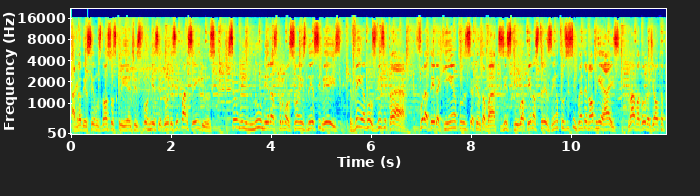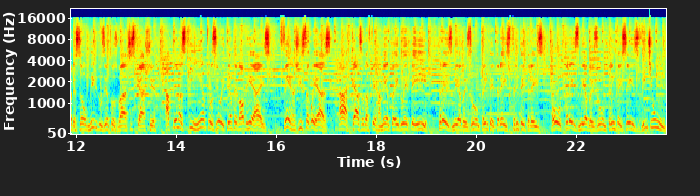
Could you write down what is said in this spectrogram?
Agradecemos nossos clientes, fornecedores e parceiros. São inúmeras promoções nesse mês. Venha nos visitar. Furadeira 570 watts, skill apenas 359 reais. Lavadora de alta pressão 1200 watts, caixa apenas 589 reais. Ferragista Goiás, a casa da ferramenta e do EPI 3621 3333 ou 3 3621 3621.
